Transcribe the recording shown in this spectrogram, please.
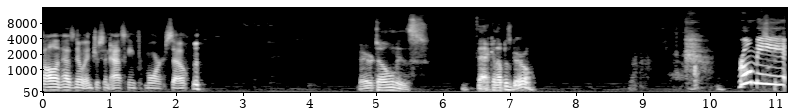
Valen has no interest in asking for more, so Baritone is backing up his girl. Roll me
